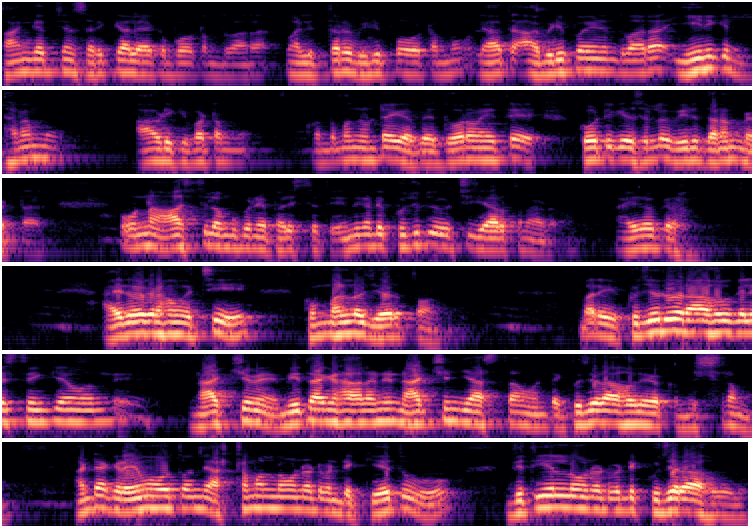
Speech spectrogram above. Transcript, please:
సాంగత్యం సరిగ్గా లేకపోవటం ద్వారా వాళ్ళిద్దరూ విడిపోవటము లేకపోతే ఆ విడిపోయిన ద్వారా ఈయనకి ధనము ఆవిడికి ఇవ్వటము కొంతమంది ఉంటాయి కదా దూరం అయితే కోర్టు కేసుల్లో వీరు ధనం పెట్టాలి. ఉన్న ఆస్తులు అమ్ముకునే పరిస్థితి. ఎందుకంటే కుజుడు వచ్చి చేరుతున్నాడు ఐదో గ్రహం. ఐదో గ్రహం వచ్చి కుంభంలో చేరుతోంది. మరి కుజుడు రాహు కలిస్తే ఇంకేముంది నాట్యమే. మిగతా గ్రహాలన్నీ నాట్యం చేస్తూ ఉంటాయి కుజరాహుల యొక్క మిశ్రమం. అంటే అక్కడ ఏమవుతుంది? అష్టమంలో ఉన్నటువంటి కేతువు ద్వితీయంలో ఉన్నటువంటి కుజరాహువులు.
